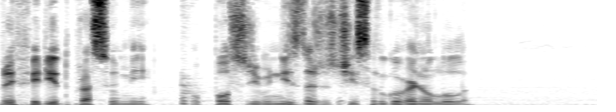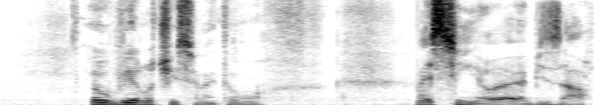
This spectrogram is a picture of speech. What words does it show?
preferido para assumir o posto de ministro da Justiça do governo Lula? Eu vi a notícia, né? Então. Mas sim, é é bizarro.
